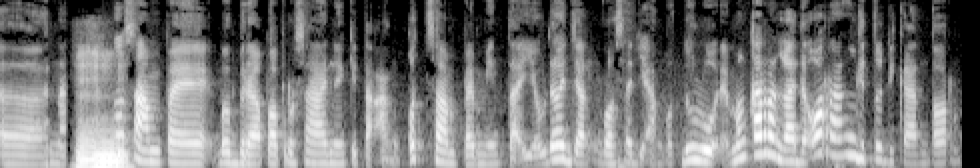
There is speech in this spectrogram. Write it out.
Uh, nah hmm. itu sampai beberapa perusahaan yang kita angkut sampai minta ya udah jangan gak usah diangkut dulu. Emang karena nggak ada orang gitu di kantor.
